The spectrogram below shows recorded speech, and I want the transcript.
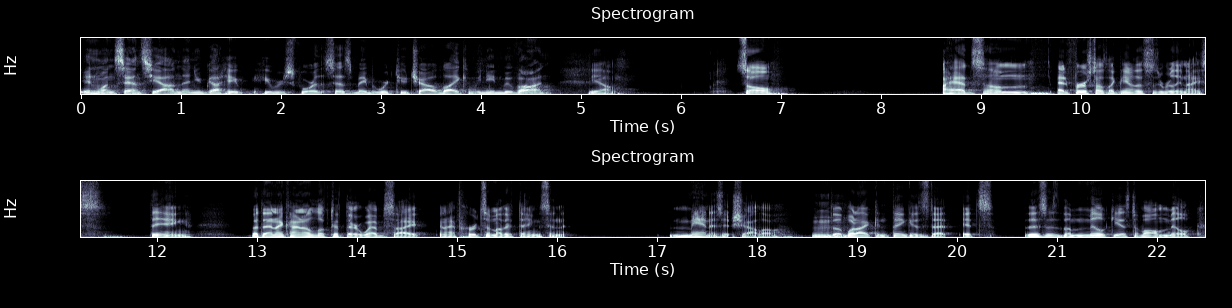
In one sense, yeah. And then you've got He- Hebrews 4 that says maybe we're too childlike and we need to move on. Yeah. So I had some at first I was like, you know, this is a really nice thing. But then I kind of looked at their website and I've heard some other things and man is it shallow. The, mm-hmm. what I can think is that it's this is the milkiest of all milk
